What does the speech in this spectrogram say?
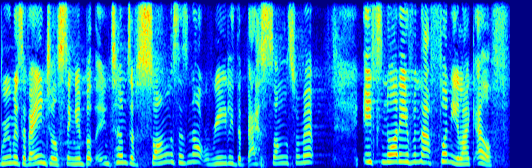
rumors of angels singing, but in terms of songs, there's not really the best songs from it. It's not even that funny like Elf.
